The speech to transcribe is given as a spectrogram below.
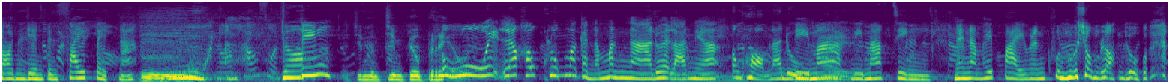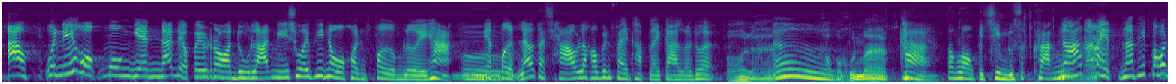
ตอนเย็นเป็นไส้เป็ดนะอืมจริงจิ้มน้ำจิ้มเปรี้ยวโอ้ๆโหแล้วเขาคลุกมากับน้ำมันงาด้วยร้านเนี้ย ต้องหอมนะดู ดีมากใช่ ดีมากจริง แนะนำให้ไปวันนั้นคุณผู้ชมรอดูอ้าววันนี้6โมงเย็นนะ เดี๋ยวไปรอดูร้านนี้ช่วยพี่โนคอนเฟิร์มเลยค่ะ เออ เนี่ยเปิดแล้วแต่เช้าแล้วเขาเป็นแฟนคลับรายการเราด้วย อ๋อเหรอเออ ขอบพระคุณมาก ค่ะ ต้องลองไปชิมดูสักครั้งหงนะเป็ดนะพี่ต้น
